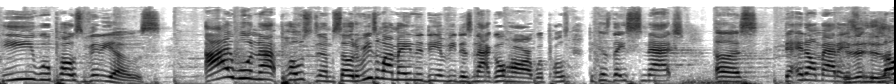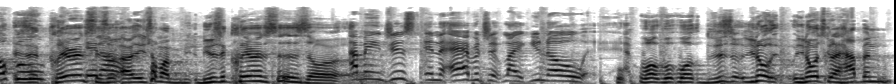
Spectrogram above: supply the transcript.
he will post videos. I will not post them. So the reason why Made in the DMV does not go hard with posts because they snatch us. It don't matter. Is it's local. It, is it clearance? It is are you talking about music clearances or? I mean, just in the average, of, like you know. Well, well, well, this you know, you know what's gonna happen.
